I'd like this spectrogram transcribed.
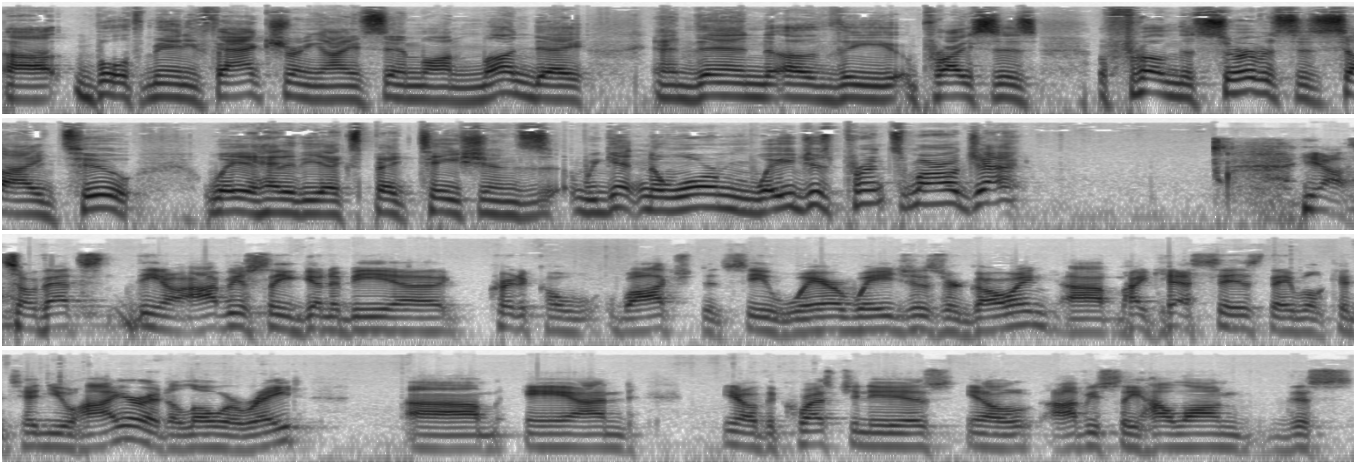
uh, both manufacturing ISM on Monday and then uh, the prices from the services side, too, way ahead of the expectations. We getting a warm wages print tomorrow, Jack? Yeah, so that's you know obviously going to be a critical watch to see where wages are going. Uh, my guess is they will continue higher at a lower rate, um, and you know the question is you know obviously how long this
